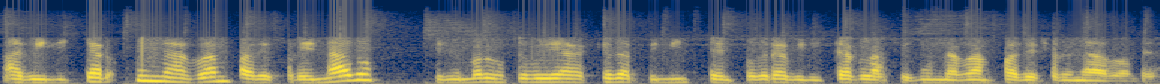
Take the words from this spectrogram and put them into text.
habilitar una rampa de frenado, sin embargo todavía queda pendiente el poder habilitar la segunda rampa de frenado, Andrés.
